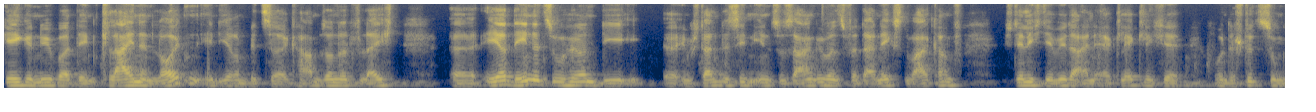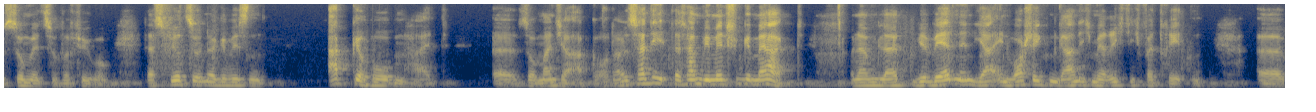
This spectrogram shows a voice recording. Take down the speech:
gegenüber den kleinen Leuten in ihrem Bezirk haben, sondern vielleicht äh, eher denen zuhören, die äh, imstande sind, ihnen zu sagen, übrigens für deinen nächsten Wahlkampf stelle ich dir wieder eine erkleckliche Unterstützungssumme zur Verfügung. Das führt zu einer gewissen Abgehobenheit äh, so mancher Abgeordneter. Das, die, das haben die Menschen gemerkt und haben gesagt, wir werden ja in Washington gar nicht mehr richtig vertreten. Äh,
